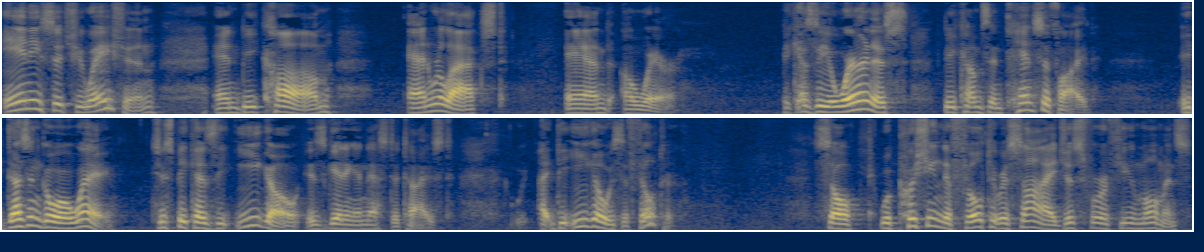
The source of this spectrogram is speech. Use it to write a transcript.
any situation and be calm and relaxed and aware because the awareness becomes intensified. It doesn't go away just because the ego is getting anesthetized. The ego is the filter. So we're pushing the filter aside just for a few moments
